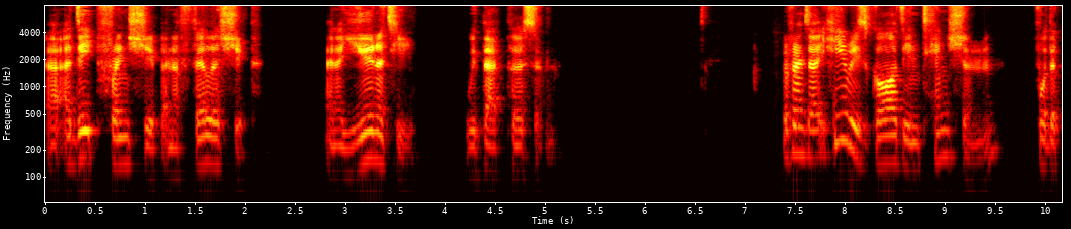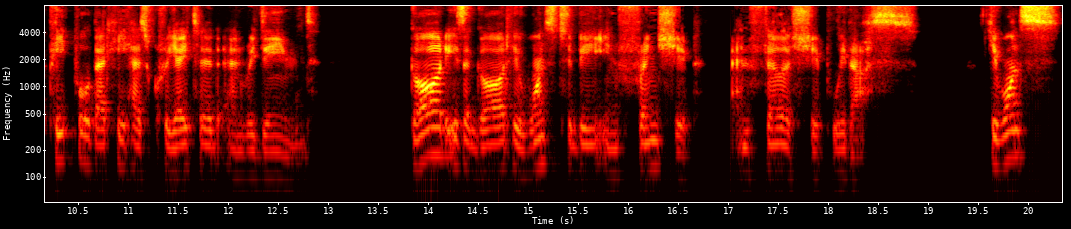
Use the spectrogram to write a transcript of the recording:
a deep friendship and a fellowship and a unity with that person. But, friends, uh, here is God's intention for the people that He has created and redeemed. God is a God who wants to be in friendship and fellowship with us. He wants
